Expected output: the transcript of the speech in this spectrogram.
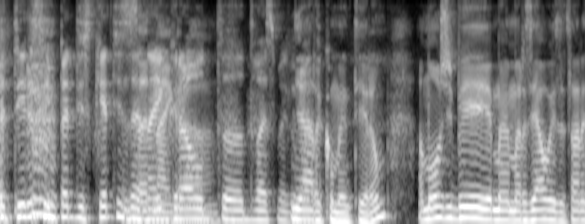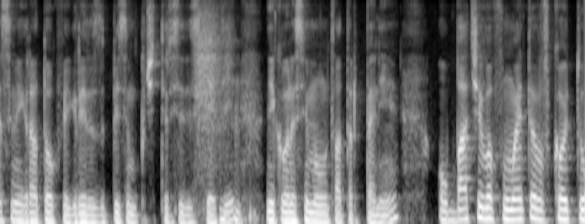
40 25 дискети за, една, една игра, игра от 20 мегабайта. Няма да коментирам. А може би ме е мързяло и затова не съм играл толкова игри да записам по 40 дискети. Никога не съм имал това търпение. Обаче в момента, в който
